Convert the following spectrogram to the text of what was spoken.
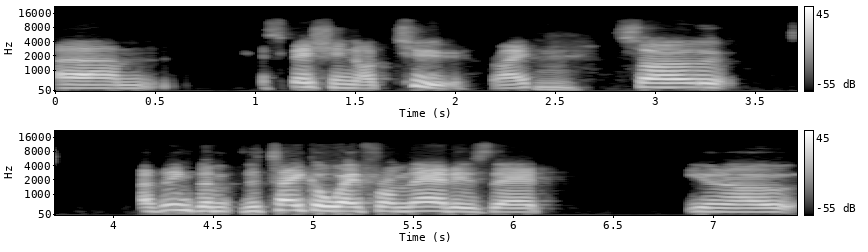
um, especially not two, right? Mm. So I think the, the takeaway from that is that, you know,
